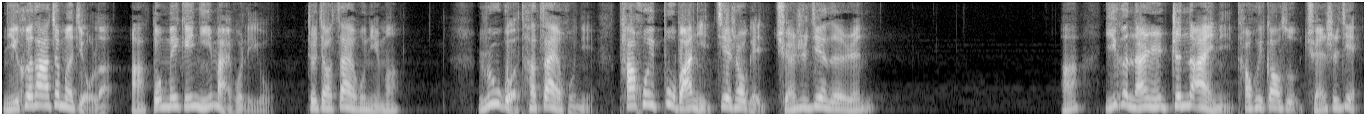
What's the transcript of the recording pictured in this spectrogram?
你和他这么久了啊，都没给你买过礼物，这叫在乎你吗？如果他在乎你，他会不把你介绍给全世界的人？啊，一个男人真的爱你，他会告诉全世界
